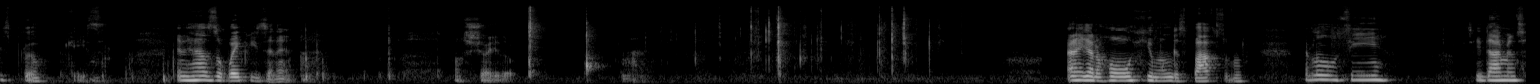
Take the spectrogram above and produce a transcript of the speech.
It's blue case. And it has the wipies in it. I'll show you though. And I got a whole humongous box of a little see see diamonds.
